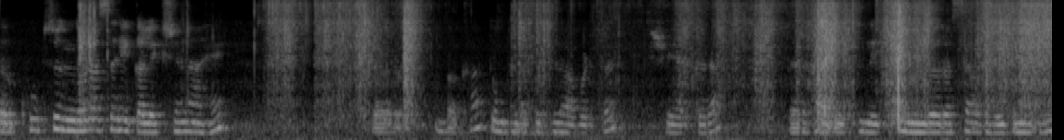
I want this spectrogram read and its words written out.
तर खूप सुंदर असं हे कलेक्शन आहे. तर बघा तुम्हाला कुठलं आवडतं शेअर करा. तर हा देखील एक सुंदर असा व्हाईटमध्ये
